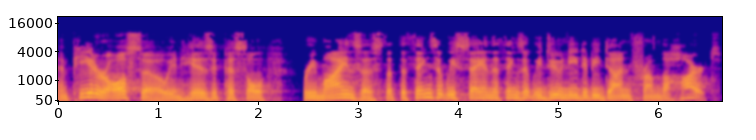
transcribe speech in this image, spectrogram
And Peter also, in his epistle, reminds us that the things that we say and the things that we do need to be done from the heart.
